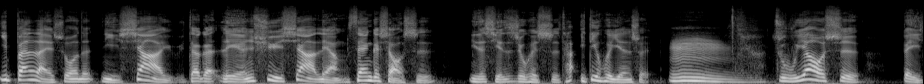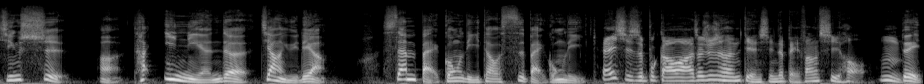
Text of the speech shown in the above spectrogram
一般来说呢，你下雨大概连续下两三个小时。你的鞋子就会湿，它一定会淹水。嗯，主要是北京市啊，它一年的降雨量三百公里到四百公里。哎，其实不高啊，这就是很典型的北方气候。嗯，对。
